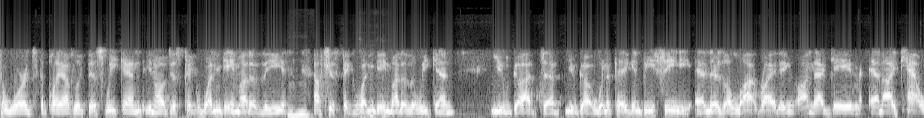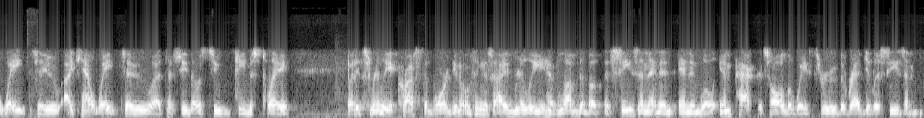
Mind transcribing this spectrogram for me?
towards the playoffs. Look, this weekend, you know, I'll just pick one game out of the. Mm-hmm. I'll just pick one game out of the weekend. You've got uh, you've got Winnipeg and BC, and there's a lot riding on that game, and I can't wait to I can't wait to uh, to see those two teams play. But it's really across the board. You know, the things I really have loved about the season, and it, and it will impact us all the way through the regular season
